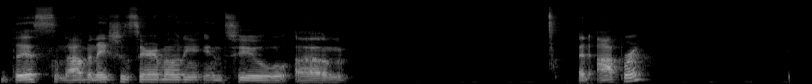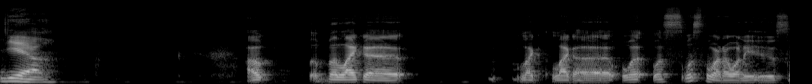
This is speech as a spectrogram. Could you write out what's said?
this nomination ceremony into um an opera, yeah, uh, but like a like like a what what's what's the word I want to use?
